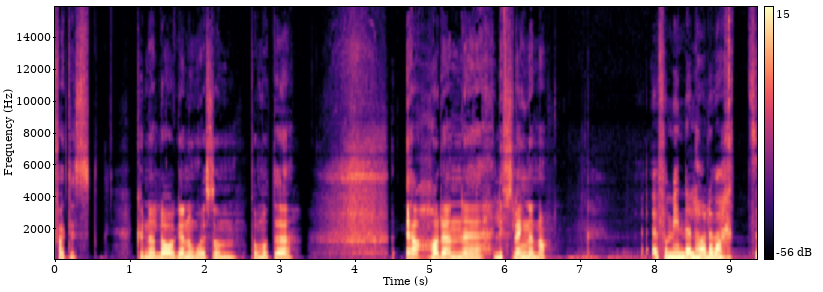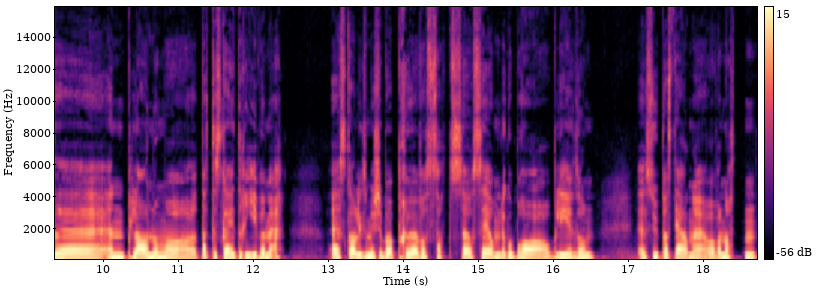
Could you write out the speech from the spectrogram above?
faktisk kunne lage noe som på en måte ja, har den eh, livslengden, da? For min del har det vært eh, en plan om at dette skal jeg drive med. Jeg skal liksom ikke bare prøve å satse og se om det går bra og bli en sånn eh, superstjerne over natten.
